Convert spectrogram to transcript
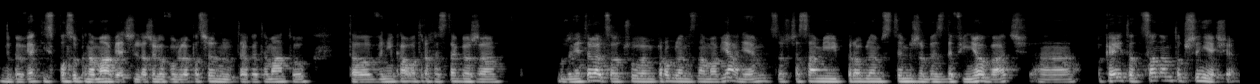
gdyby w jaki sposób namawiać, dlaczego w ogóle podszedłem do tego tematu, to wynikało trochę z tego, że może nie tyle, co czułem problem z namawianiem, co czasami problem z tym, żeby zdefiniować, e, ok, to co nam to przyniesie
